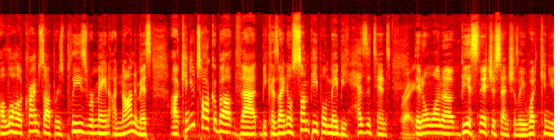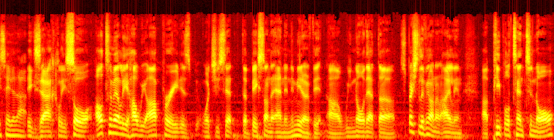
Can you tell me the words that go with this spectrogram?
Aloha Crime Stoppers, please remain anonymous. Uh, can you talk about that? Because I know some people may be hesitant. Right. They don't want to be a snitch, essentially. What can you say to that? Exactly. So ultimately, how we operate is what you said, the, based on the anonymity of it. Uh, we know that, the, especially living on an island, uh, people tend to know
